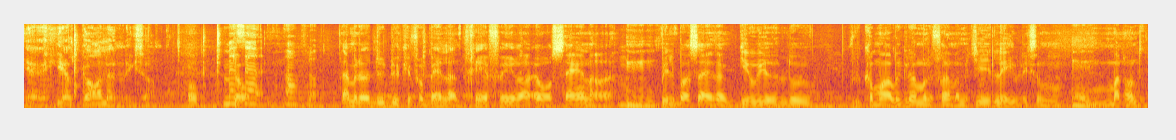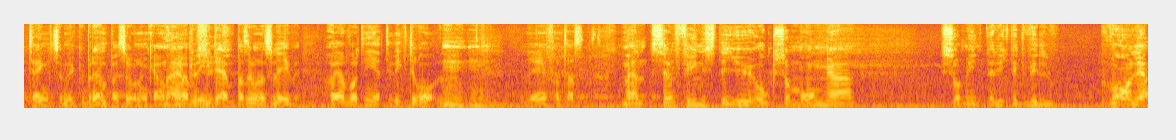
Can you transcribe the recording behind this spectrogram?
är helt galen. Liksom. Men då- sen, ja förlåt. Nej, men då, du, du kan få meddelanden tre, fyra år senare. Mm. Vill bara säga så, god jul. Du, du kommer aldrig glömma det förändrar mitt liv. Liksom. Och Man har inte tänkt så mycket på den personen kanske. Mm. Nej, men precis. Mm, i den personens liv har jag varit en jätteviktig roll. Det är fantastiskt. Men sen finns det ju också många som inte riktigt vill, vanliga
